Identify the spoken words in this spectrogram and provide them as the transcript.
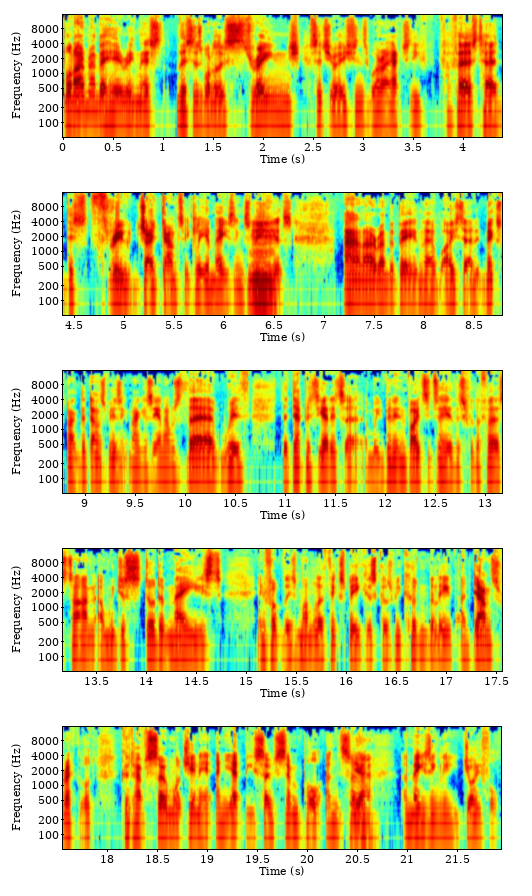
But I remember hearing this. This is one of those strange situations where I actually first heard this through gigantically amazing speakers. Mm. And I remember being there. I used to edit Mixmag, the dance music magazine. I was there with the deputy editor, and we'd been invited to hear this for the first time. And we just stood amazed in front of these monolithic speakers because we couldn't believe a dance record could have so much in it and yet be so simple and so Yeah. amazingly joyful.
